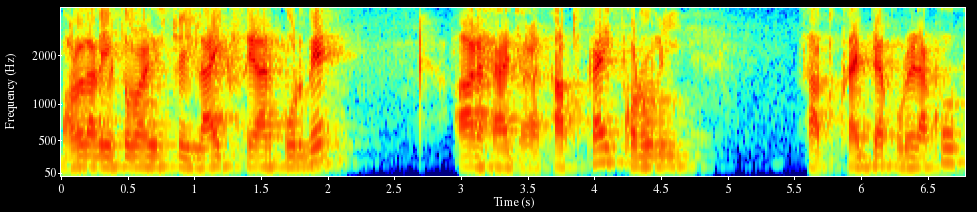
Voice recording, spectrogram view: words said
ভালো লাগলে তোমরা নিশ্চয়ই লাইক শেয়ার করবে। আর হ্যাঁ যারা সাবস্ক্রাইব করোনি সাবস্ক্রাইবটা করে রাখো।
